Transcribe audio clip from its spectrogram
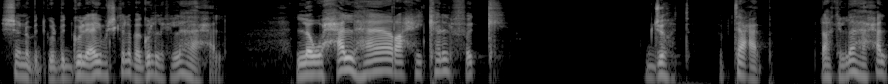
شنو بتقول؟ بتقولي أي مشكلة؟ بقول لك لها حل. لو حلها راح يكلفك بجهد بتعب. لكن لها حل.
